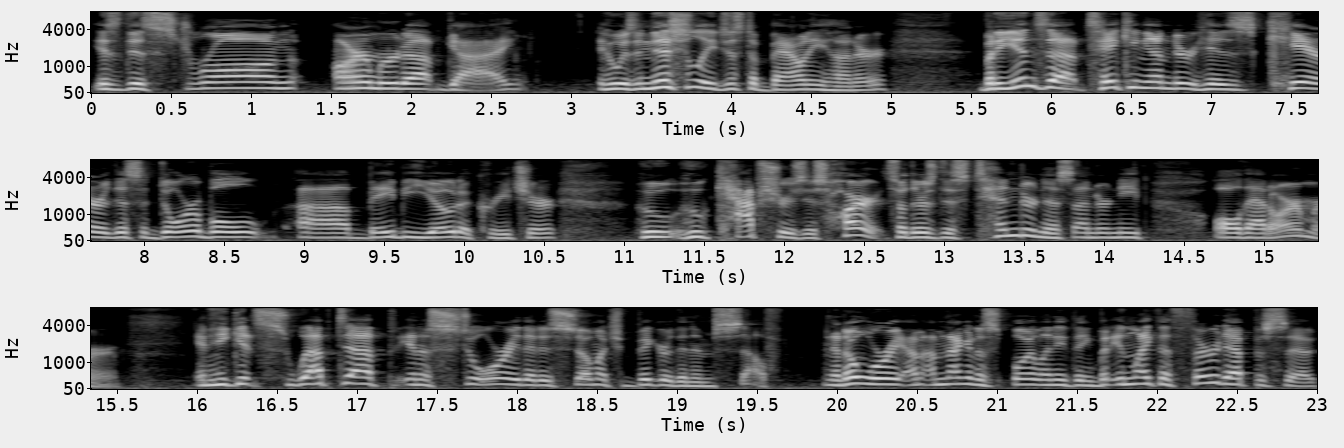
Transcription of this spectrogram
is this strong, armored up guy who was initially just a bounty hunter but he ends up taking under his care this adorable uh, baby Yoda creature who, who captures his heart. So there's this tenderness underneath all that armor. And he gets swept up in a story that is so much bigger than himself. Now, don't worry, I'm, I'm not going to spoil anything, but in like the third episode,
